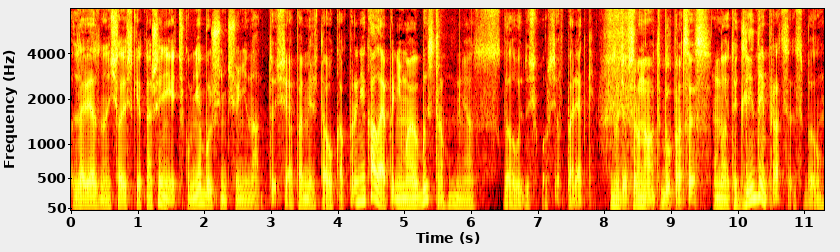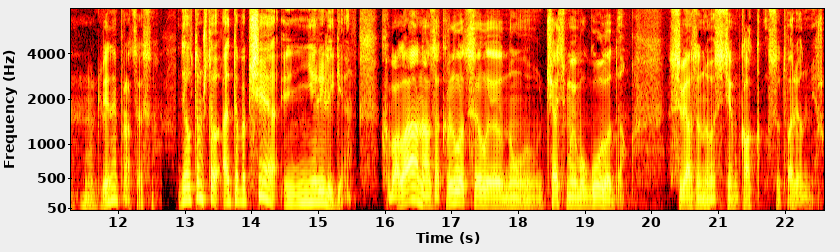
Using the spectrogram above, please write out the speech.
завязаны на человеческие отношения, этику. Мне больше ничего не надо. То есть я по мере того, как проникал, я понимаю быстро, у меня с головой до сих пор все в порядке. Но у тебя все равно это был процесс. Ну, это длинный процесс был, ну, длинный процесс. Дело в том, что это вообще не религия. Хабала, она закрыла целую ну, часть моего голода, связанного с тем, как сотворен мир.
